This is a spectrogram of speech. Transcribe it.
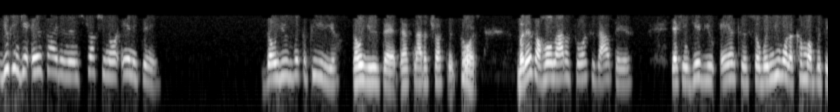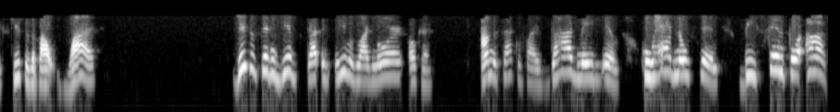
You can get insight and instruction on anything. Don't use Wikipedia. Don't use that. That's not a trusted source. But there's a whole lot of sources out there that can give you answers. So when you want to come up with excuses about why, Jesus didn't give God. He was like, Lord, okay, I'm the sacrifice. God made him who had no sin be sin for us,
